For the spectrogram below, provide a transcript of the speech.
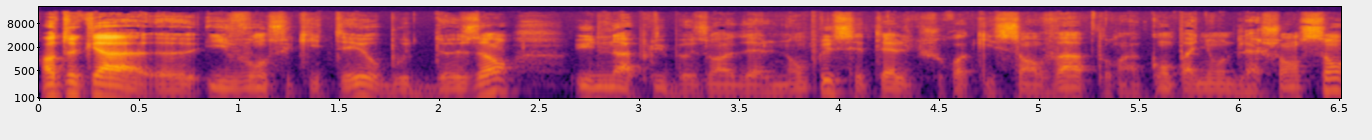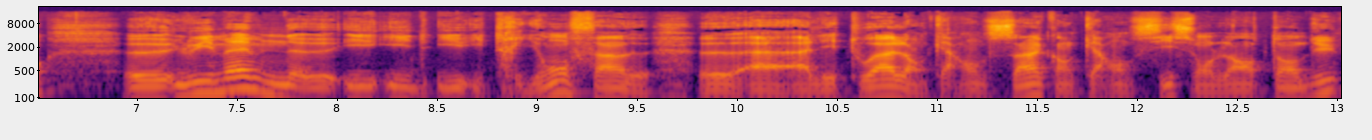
En tout cas, euh, ils vont se quitter au bout de deux ans. Il n'a plus besoin d'elle non plus. C'est elle, je crois, qui s'en va pour un compagnon de la chanson. Lui-même, il, triomphe hein, à, à l'étoile en 45, en 46, on l'a entendu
